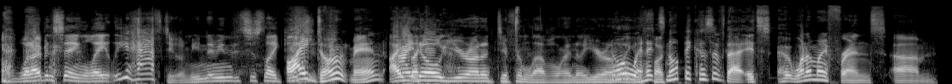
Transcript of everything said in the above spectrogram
Uh, what I've been saying lately, you have to. I mean, I mean, it's just like i don't man I, like- know you're on a different level. I know you're on. No, like and it's not because of that. It's uh, one of my friends, um,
